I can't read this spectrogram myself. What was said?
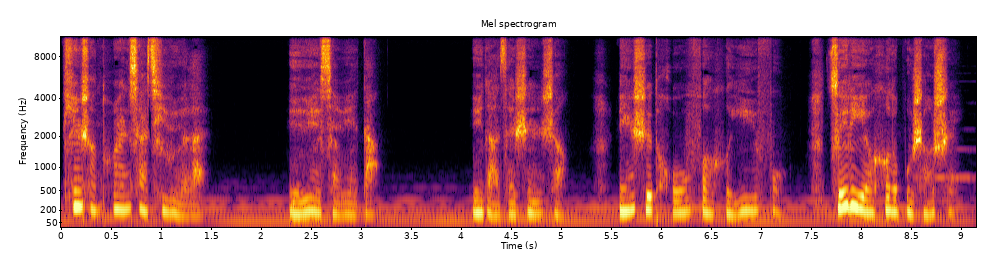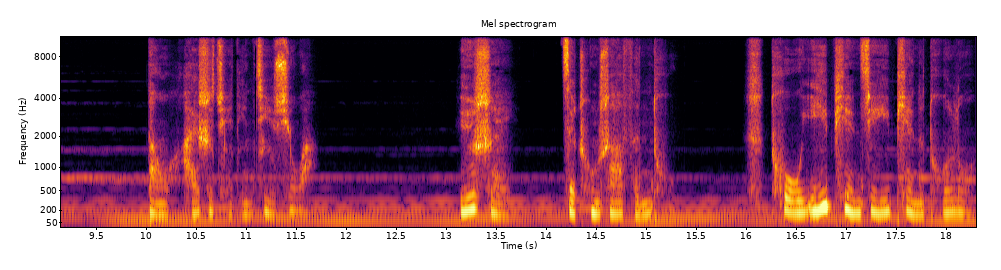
天上突然下起雨来，雨越下越大，雨打在身上，淋湿头发和衣服，嘴里也喝了不少水，但我还是决定继续挖。雨水在冲刷坟土。土一片接一片的脱落，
